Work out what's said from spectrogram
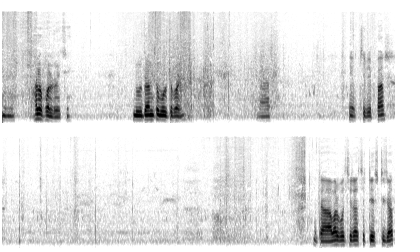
মানে ভালো ফল রয়েছে। দুর্দান্ত বলতে পারেন। আর হচ্ছে ব্যাপার। এটা আবার বলছি, এটা হচ্ছে টেস্টি জাত।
